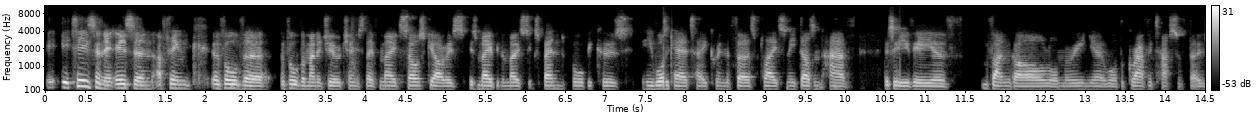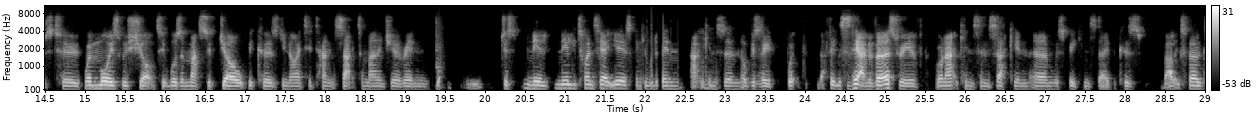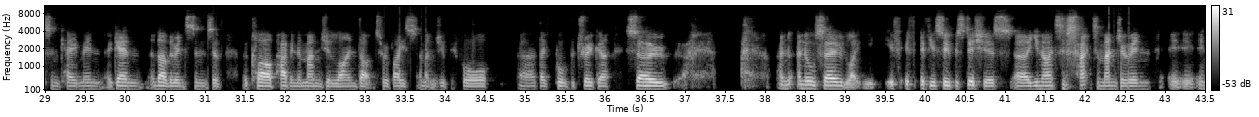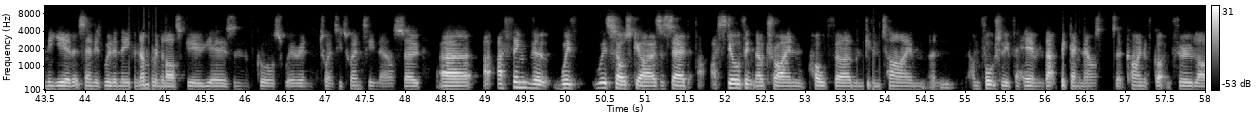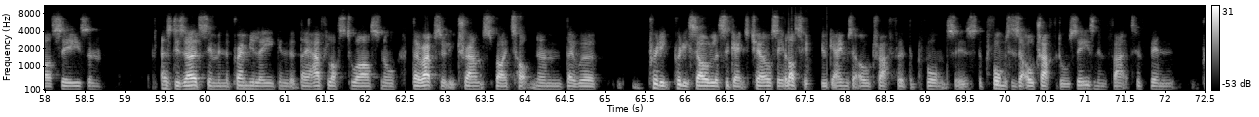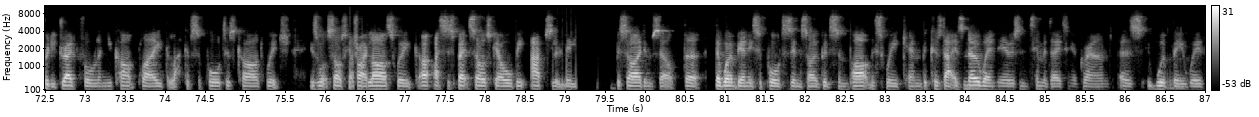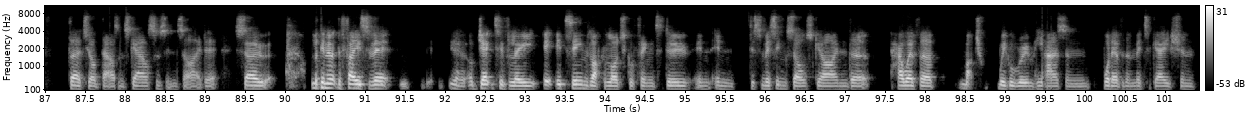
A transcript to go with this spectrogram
it is and it isn't. I think of all the of all the managerial changes they've made, Solskjaer is is maybe the most expendable because he was a caretaker in the first place, and he doesn't have the CV of Van Gaal or Mourinho or the gravitas of those two. When Moyes was shocked, it was a massive jolt because United hadn't sacked a manager in just nearly nearly 28 years. I think it would have been Atkinson. Obviously, I think this is the anniversary of Ron Atkinson sacking. Um, we're speaking today because Alex Ferguson came in. Again, another instance of a club having a manager lined up to replace a manager before uh, they've pulled the trigger. So and and also like if if, if you're superstitious, uh, United have sacked a manager in, in, in a year that's ended with an even number in the last few years, and of course we're in 2020 now. So uh, I, I, think that with with Solskjaer, as I said, I still think they'll try and hold firm and give him time. And unfortunately for him, that big game now that kind of got him through last season has deserted him in the Premier League, and that they have lost to Arsenal. They were absolutely trounced by Tottenham. They were pretty pretty soulless against Chelsea. The last two games at Old Trafford, the performances the performances at Old Trafford all season, in fact, have been pretty dreadful. And you can't play the lack of supporters card, which is what Solskjaer tried last week. I, I suspect Solskjaer will be absolutely beside himself that there won't be any supporters inside Goodison Park this weekend because that is nowhere near as intimidating a ground as it would be with 30 odd thousand scousers inside it. So, looking at the face of it, you know, objectively, it, it seems like a logical thing to do in, in dismissing Solskjaer, and that however much wiggle room he has and whatever the mitigation,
